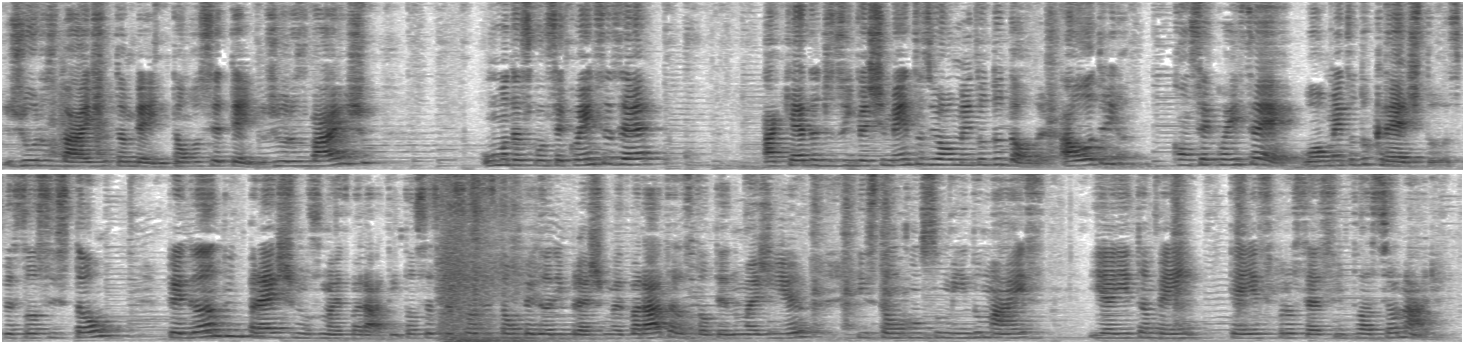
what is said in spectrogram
juros baixos também. Então você tem juros baixos, uma das consequências é a queda dos investimentos e o aumento do dólar. A outra consequência é o aumento do crédito. As pessoas estão pegando empréstimos mais baratos. Então, se as pessoas estão pegando empréstimo mais barato, elas estão tendo mais dinheiro e estão consumindo mais. E aí também tem esse processo inflacionário.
